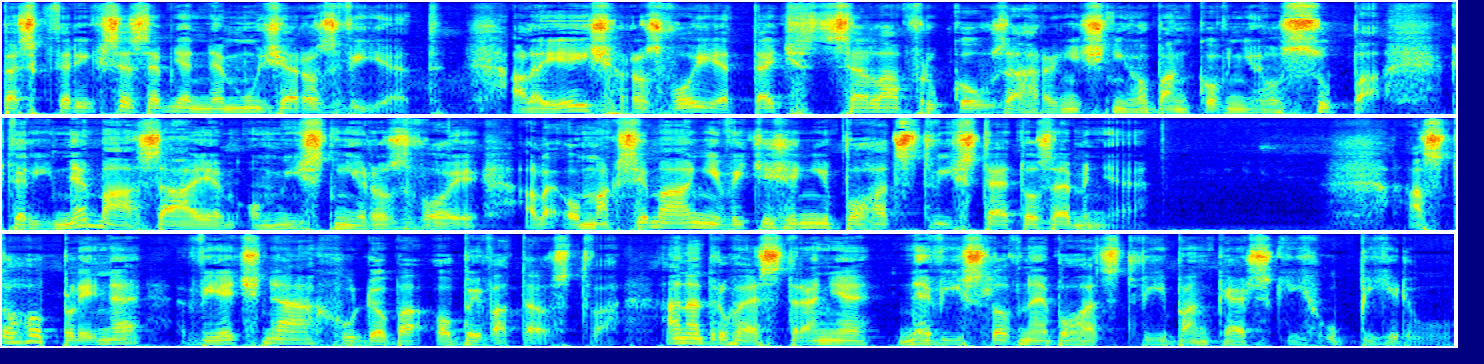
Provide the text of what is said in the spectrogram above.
bez kterých se země nemůže rozvíjet. Ale jejíž rozvoj je teď zcela v rukou zahraničního bankovního supa, který nemá zájem o místní rozvoj, ale o maximální vytěžení bohatství z této země – a z toho plyne věčná chudoba obyvatelstva a na druhé straně nevýslovné bohatství bankéřských upírů.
